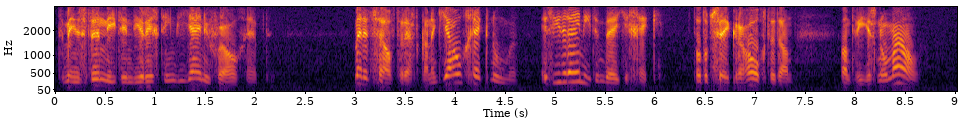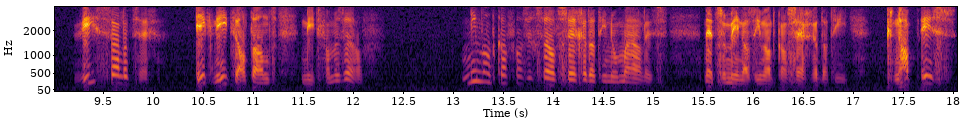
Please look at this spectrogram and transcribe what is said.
Tenminste, niet in die richting die jij nu voor ogen hebt. Met hetzelfde recht kan ik jou gek noemen. Is iedereen niet een beetje gek? Tot op zekere hoogte dan. Want wie is normaal? Wie zal het zeggen? Ik niet, althans niet van mezelf. Niemand kan van zichzelf zeggen dat hij normaal is. Net zo min als iemand kan zeggen dat hij knap is.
